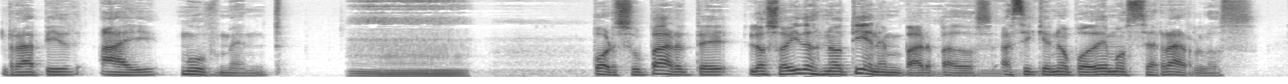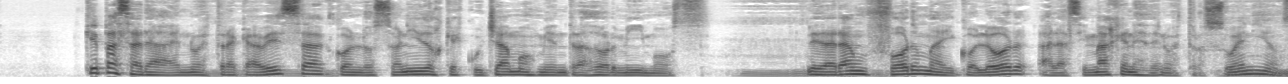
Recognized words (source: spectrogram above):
Rapid Eye Movement. Por su parte, los oídos no tienen párpados, así que no podemos cerrarlos. ¿Qué pasará en nuestra cabeza con los sonidos que escuchamos mientras dormimos? ¿Le darán forma y color a las imágenes de nuestros sueños?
